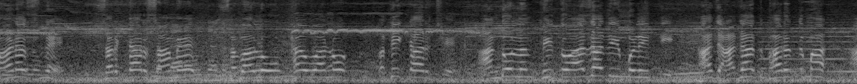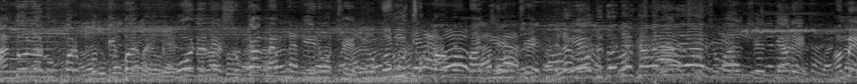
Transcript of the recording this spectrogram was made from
માણસને સરકાર સામે સવાલો ઉઠાવવાનો અધિકાર છે. આંદોલનથી તો આઝાદી મળી હતી. આજ આઝાદ ભારતમાં આંદોલન ઉપર પ્રતિબંધ કોણ અને શું કામે મૂકી રહ્યું છે? શું છુપાવવા માંગી રહ્યું છે? એ છે ત્યારે અમે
